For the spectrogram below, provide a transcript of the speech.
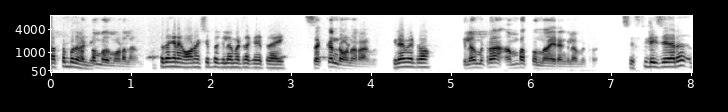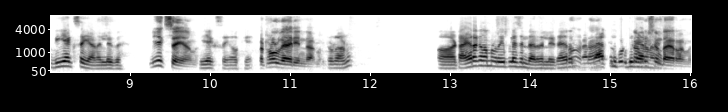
പത്തൊമ്പത് മോഡലാണ്. അപ്പൊ ഇതെങ്ങനെ ഓണർഷിപ്പ് കിലോമീറ്റർ ഒക്കെ എത്രയായി? സെക്കൻഡ് ഓണർ ആണ്. കിലോമീറ്ററോ കിലോമീറ്റർ അമ്പത്തൊന്നായിരം kilometer Swift Dzire V X I ആണല്ലേ ഇത്? വി എക്സ് ഐ ആണ്. V X I okay petrol variant ആണ്. പെട്രോളാണ് ടയറൊക്കെ നമ്മൾ റീപ്ലേസ് ഉണ്ടായിരുന്നല്ലേ ടയർ ടയറാണ്.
